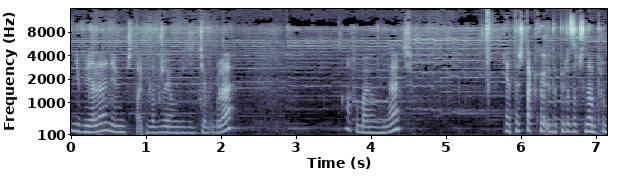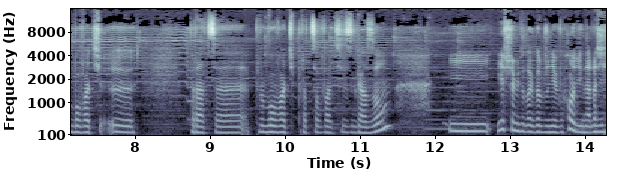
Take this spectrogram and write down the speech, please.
Niewiele, nie wiem czy tak dobrze ją widzicie w ogóle. No chyba ją widać. Ja też tak dopiero zaczynam próbować yy, pracę, próbować pracować z gazą. I jeszcze mi to tak dobrze nie wychodzi. Na razie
